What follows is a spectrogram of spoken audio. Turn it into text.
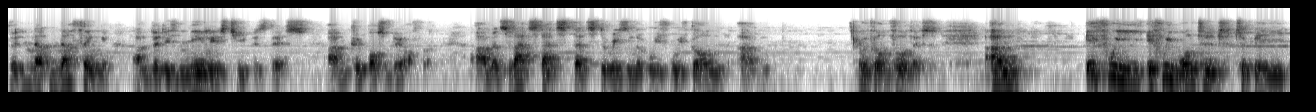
that no, nothing um, that is nearly as cheap as this um, could possibly offer. Um, and so that's, that's, that's the reason that we've, we've gone um, we've gone for this. Um, if we if we wanted to be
